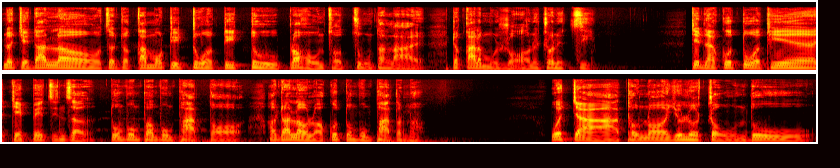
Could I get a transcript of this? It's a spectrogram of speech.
nó chỉ đa lâu cho được cả một tí chùa tí tu bao hồn cho chúng ta lại cho cả là một rõ nữa cho nên gì chỉ là cô tua thì chỉ biết chính giờ tuần phong phong phong phá tỏ họ đã lâu là cô tuần phong phá tỏ nó 我家头脑有了重度，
